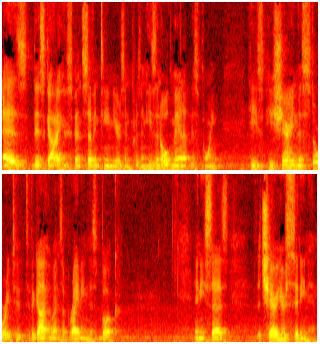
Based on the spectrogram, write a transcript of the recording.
as this guy who spent 17 years in prison, he's an old man at this point he's, he's sharing this story to, to the guy who ends up writing this book. And he says, The chair you're sitting in,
